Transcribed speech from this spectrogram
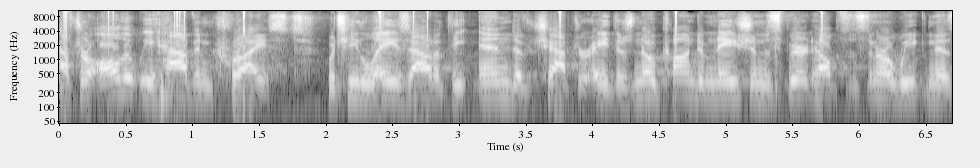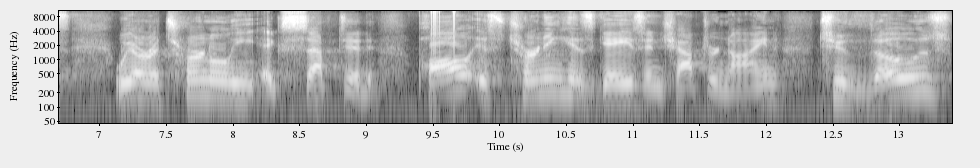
After all that we have in Christ, which he lays out at the end of chapter 8, there's no condemnation. The Spirit helps us in our weakness. We are eternally accepted. Paul is turning his gaze in chapter 9 to those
